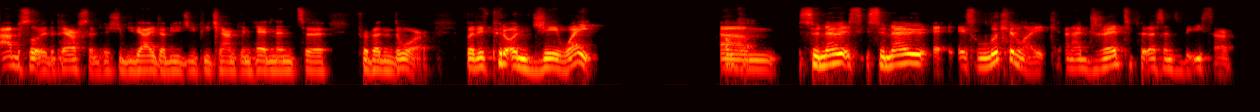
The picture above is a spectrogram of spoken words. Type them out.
absolutely the person who should be the IWGP champion heading into Forbidden Door, but they've put it on Jay White. Okay. Um, so now it's so now it's looking like, and I dread to put this into the ether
